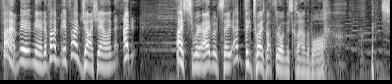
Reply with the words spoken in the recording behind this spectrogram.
If I'm eh, man, if I'm if I'm Josh Allen, I I swear I would say I'd think twice about throwing this clown the ball.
